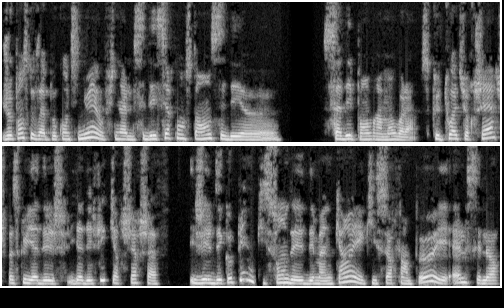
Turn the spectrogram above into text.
je pense que ça peut continuer au final. C'est des circonstances, c'est des ça dépend vraiment voilà. Ce que toi tu recherches parce qu'il y a des il y a des filles qui recherchent à j'ai des copines qui sont des, des, mannequins et qui surfent un peu et elles c'est leur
